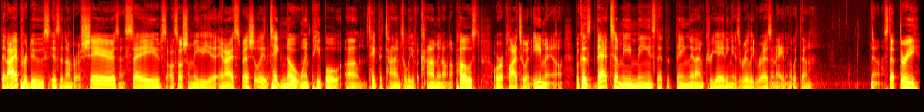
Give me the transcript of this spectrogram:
that I produce is the number of shares and saves on social media. And I especially take note when people um, take the time to leave a comment on a post or reply to an email, because that to me means that the thing that I'm creating is really resonating with them. Now, step three,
